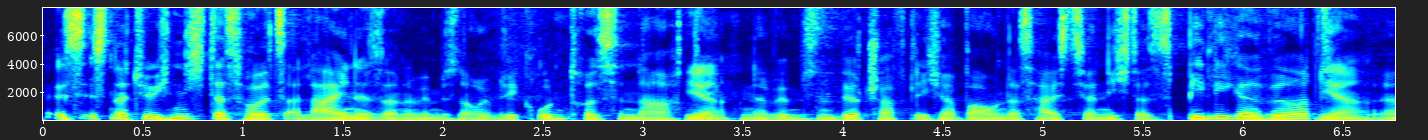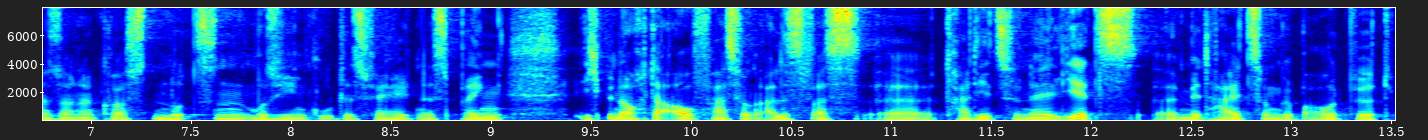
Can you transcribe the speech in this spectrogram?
Es ist natürlich nicht das Holz alleine, sondern wir müssen auch über die Grundrisse nachdenken. Ne? Wir müssen wirtschaftlicher bauen. Das heißt ja nicht, dass es billiger wird, sondern Kosten-Nutzen muss ich ein gutes Verhältnis bringen. Ich bin auch der Auffassung, alles, was äh, traditionell jetzt äh, mit Heizung gebaut wird,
